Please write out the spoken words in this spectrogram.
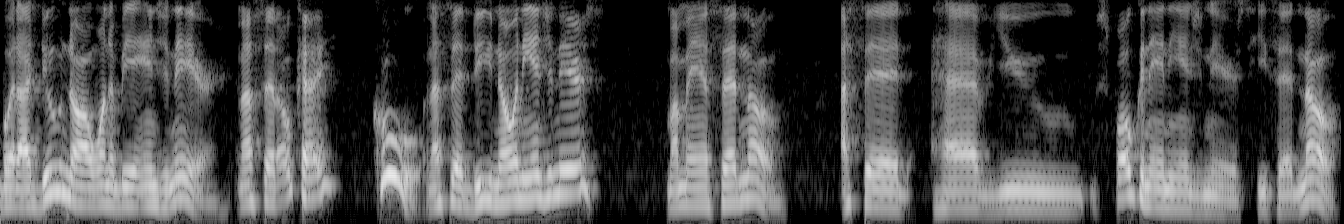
but I do know I want to be an engineer. And I said, okay, cool. And I said, do you know any engineers? My man said no. I said, have you spoken to any engineers? He said no.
